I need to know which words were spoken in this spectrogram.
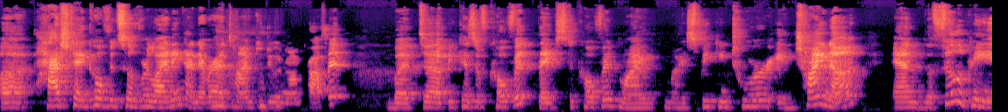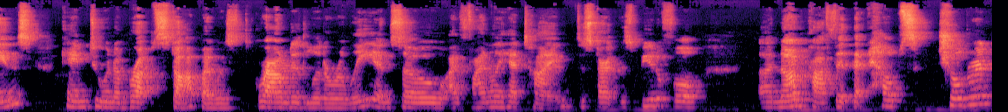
Uh, hashtag COVID silver lining. I never had time to do a nonprofit, but uh, because of COVID, thanks to COVID, my my speaking tour in China and the Philippines came to an abrupt stop. I was grounded literally. And so I finally had time to start this beautiful uh, nonprofit that helps children,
